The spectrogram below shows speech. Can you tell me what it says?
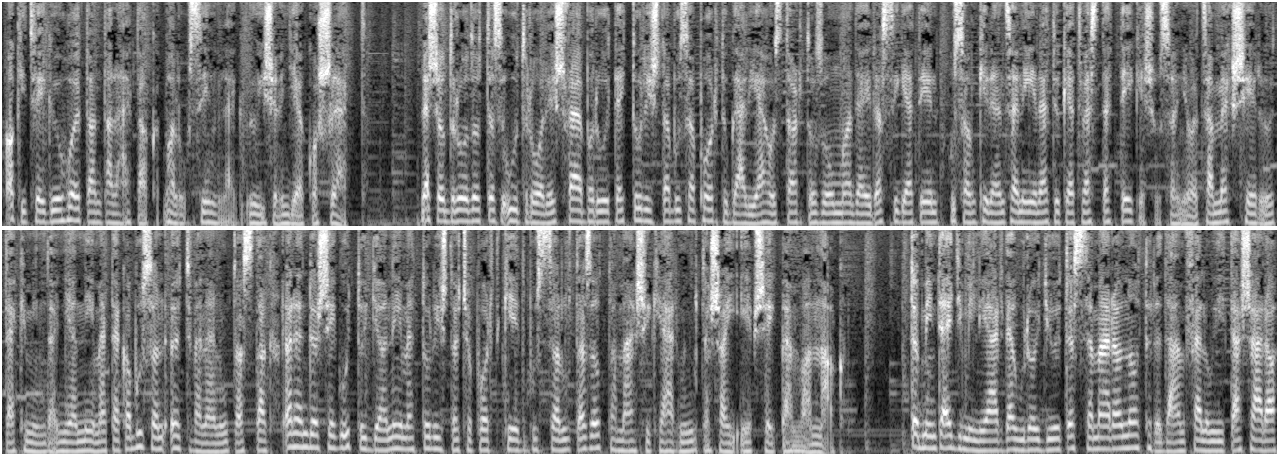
akit végül holtan találtak, valószínűleg ő is öngyilkos lett. Lesodródott az útról és felborult egy turistabusz a Portugáliához tartozó Madeira szigetén. 29-en életüket vesztették és 28-an megsérültek, mindannyian németek. A buszon 50-en utaztak. A rendőrség úgy tudja, a német turistacsoport két busszal utazott, a másik jármű utasai épségben vannak. Több mint egy milliárd euró gyűlt össze már a Notre Dame felújítására,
